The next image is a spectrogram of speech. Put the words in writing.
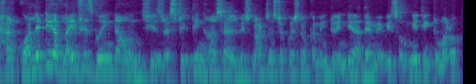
her quality of life is going down. She's restricting herself. It's not just a question of coming to India. There may be so many things tomorrow.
